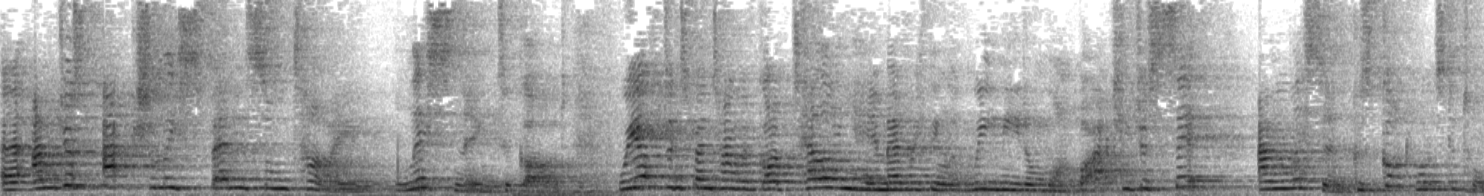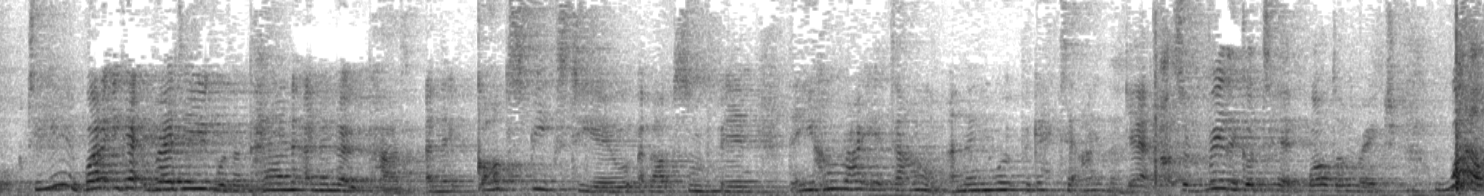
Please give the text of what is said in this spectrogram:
Uh, and just actually spend some time listening to God. We often spend time with God telling Him everything that we need and want, but actually just sit and listen because God wants to talk to you. Why don't you get ready with a pen and a notepad, and if God speaks to you about something, then you can write it down, and then you won't forget it either. Yeah, that's a really good tip. Well done, Rach. Well,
